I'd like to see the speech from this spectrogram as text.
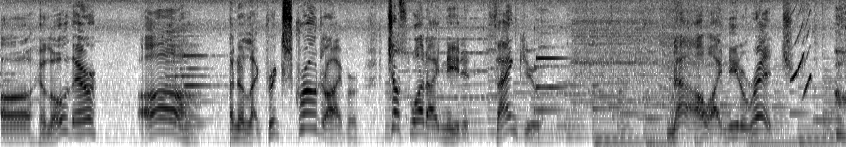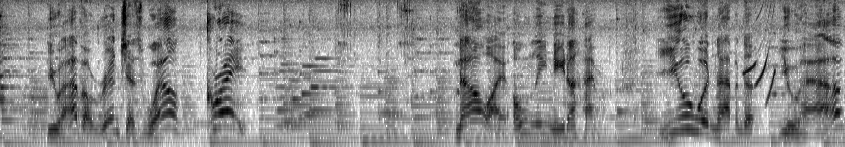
Uh, hello there. Oh, an electric screwdriver. Just what I needed. Thank you. Now I need a wrench. You have a wrench as well? Great! Now I only need a hammer. You wouldn't happen to... You have?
